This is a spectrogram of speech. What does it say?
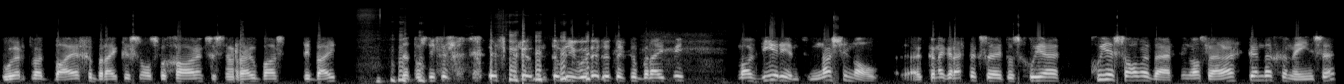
woord wat baie gebruik is in ons vergaderings is 'n robust debate. Dat ons nie geskreeu het om die woorde te gebruik nie. Maar weer eens, nasionaal, eh, kan ek regtig sê het ons goeie goeie samewerking. Ons regkundige mense,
